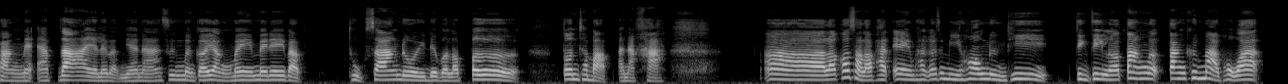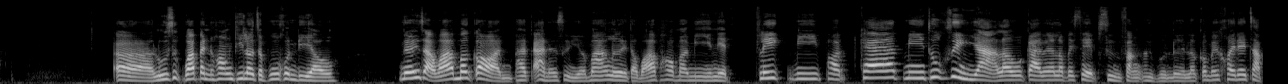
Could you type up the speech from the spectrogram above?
ฟังในแอปได้อะไรแบบนี้นะ ซึ่งมันก็ยังไม่ไม่ได้แบบถูกสร้างโดย Developer ต้นฉบับอะนะคะอ่าแล้วก็สารพัดเองพัดก็จะมีห้องหนึ่งที่จริง ๆ แล้วตั้งตั้งขึ้นมาเพราะว่าเอ่อรู้สึกว่าเป็นห้องที่เราจะพูดคนเดียว เนื่องจากว่าเมื่อก่อนพัดอ่านหนังสือเยอะมากเลย แต่ว่าพอมามีเน็ตฟลิกมีพอดแคสต์มีทุกสิ่งอย่างเรากลายเป็นเราไปเสพสื่อฝั่งอื่นหมดเลย แล้วก็ไม่ค่อยได้จับ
